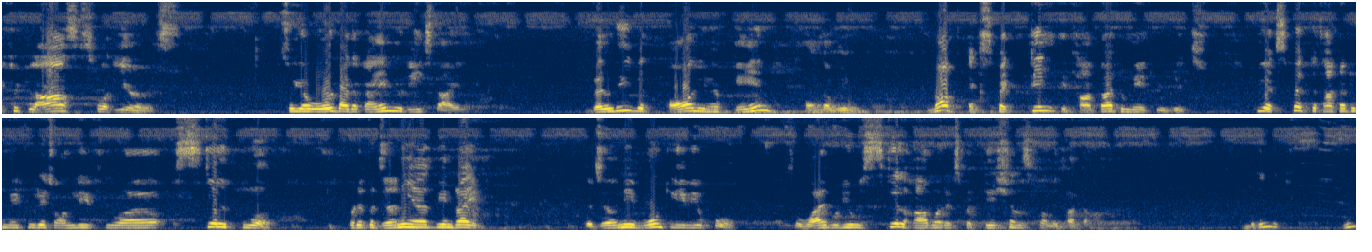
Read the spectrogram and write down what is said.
if it lasts for years. So you're old by the time you reach the island. Wealthy with all you have gained on the way. Not expecting Ithaka to make you rich. You expect Ithaka to make you rich only if you are still poor. But if the journey has been right, the journey won't leave you poor. So why would you still harbor expectations from Ithaka? Getting it? Hmm?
